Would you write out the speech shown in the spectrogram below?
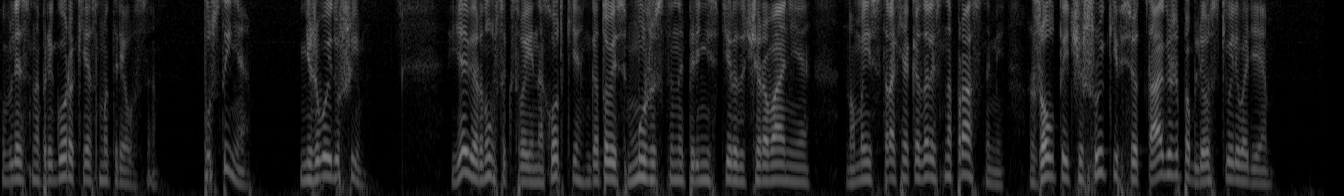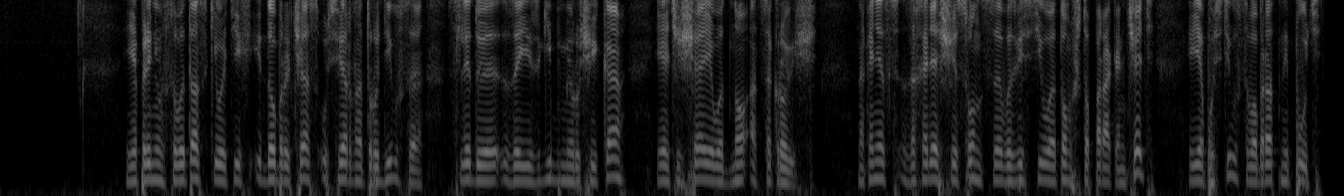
влез на пригорок и осмотрелся. Пустыня. Ни живой души. Я вернулся к своей находке, готовясь мужественно перенести разочарование, но мои страхи оказались напрасными. Желтые чешуйки все так же поблескивали в воде. Я принялся вытаскивать их и добрый час усердно трудился, следуя за изгибами ручейка и очищая его дно от сокровищ. Наконец, заходящее солнце возвестило о том, что пора кончать, и я пустился в обратный путь,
